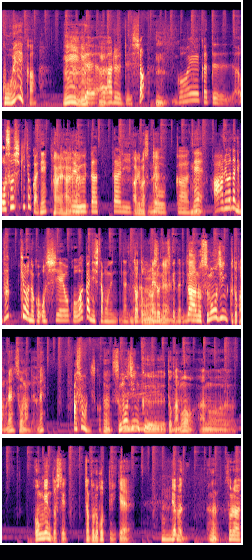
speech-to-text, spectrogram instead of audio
護衛歌う。うんうん、ってうんあるでしょ、うん。護衛歌ってお葬式とかね、はいはいではい。歌ったりありますね。とかね。あれは何？仏教のこう教えをこう和歌にしたものになんだと思いますね。メロディーつけたりとかね、あの相撲ジンクとかもね、そうなんだよね。あそうなんですか、うん、相撲ジンクとかも、あの、音源としてちゃんと残っていて、うん。やっぱ、うん、それは、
